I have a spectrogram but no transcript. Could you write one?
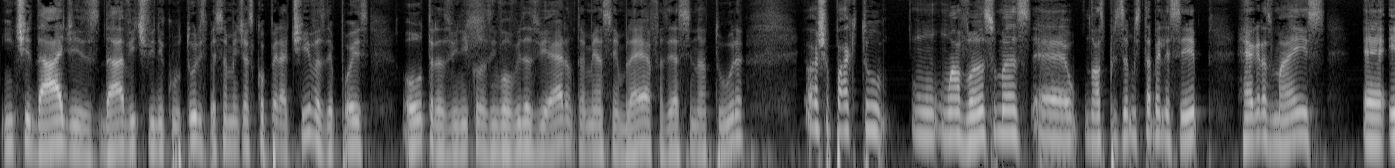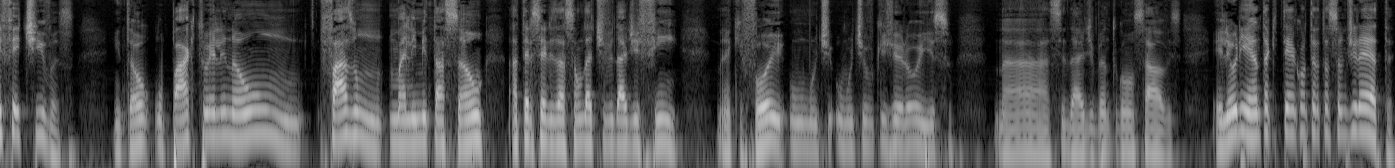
entidades da vitivinicultura, especialmente as cooperativas, depois outras vinícolas envolvidas vieram também à Assembleia fazer assinatura. Eu acho o pacto um, um avanço, mas é, nós precisamos estabelecer regras mais é, efetivas. Então, o pacto ele não faz um, uma limitação à terceirização da atividade fim, né, que foi um motivo, o motivo que gerou isso na cidade de Bento Gonçalves. Ele orienta que tenha contratação direta,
